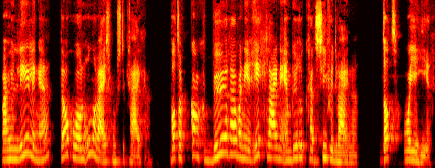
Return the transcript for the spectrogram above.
maar hun leerlingen wel gewoon onderwijs moesten krijgen. Wat er kan gebeuren wanneer richtlijnen en bureaucratie verdwijnen, dat hoor je hier.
